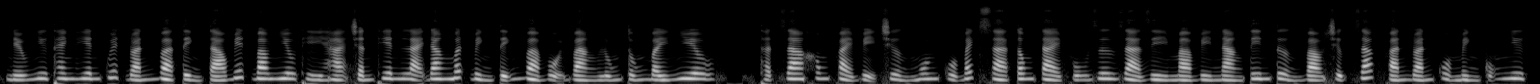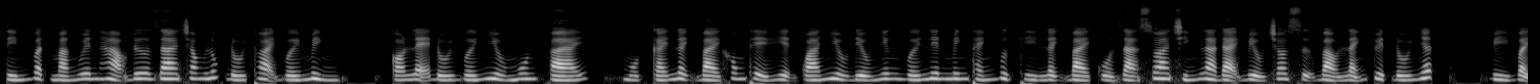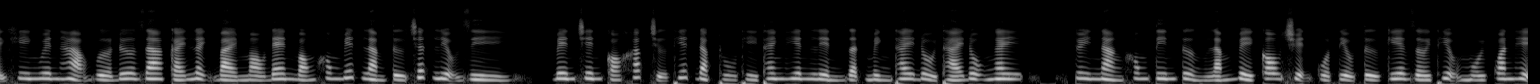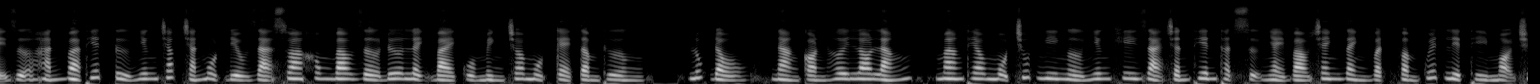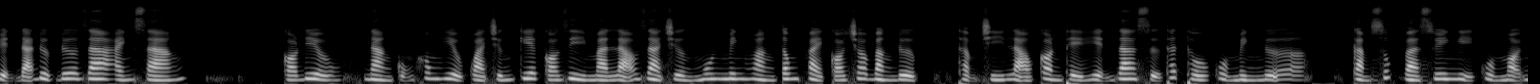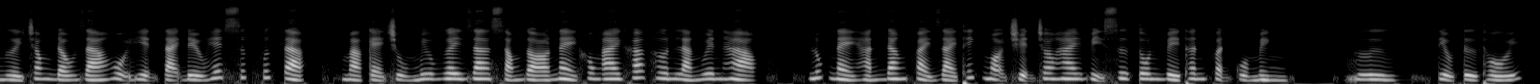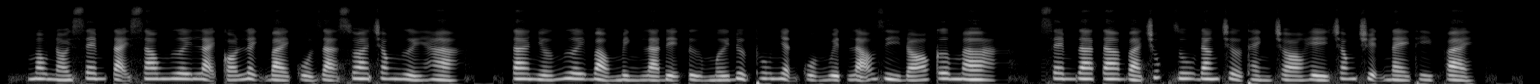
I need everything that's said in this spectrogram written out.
Nếu như Thanh Hiên quyết đoán và tỉnh táo biết bao nhiêu thì Hạ Trấn Thiên lại đang mất bình tĩnh và vội vàng lúng túng bấy nhiêu. Thật ra không phải vị trưởng môn của Bách Xà Tông tài phú dư giả gì mà vì nàng tin tưởng vào trực giác phán đoán của mình cũng như tín vật mà Nguyên Hạo đưa ra trong lúc đối thoại với mình. Có lẽ đối với nhiều môn phái, một cái lệnh bài không thể hiện quá nhiều điều nhưng với liên minh thánh vực thì lệnh bài của giả xoa chính là đại biểu cho sự bảo lãnh tuyệt đối nhất. Vì vậy khi Nguyên Hạo vừa đưa ra cái lệnh bài màu đen bóng không biết làm từ chất liệu gì, bên trên có khắc chữ thiết đặc thù thì Thanh Hiên liền giật mình thay đổi thái độ ngay. Tuy nàng không tin tưởng lắm về câu chuyện của tiểu tử kia giới thiệu mối quan hệ giữa hắn và thiết tử nhưng chắc chắn một điều giả xoa không bao giờ đưa lệnh bài của mình cho một kẻ tầm thường. Lúc đầu, nàng còn hơi lo lắng, mang theo một chút nghi ngờ nhưng khi giả chấn thiên thật sự nhảy vào tranh giành vật phẩm quyết liệt thì mọi chuyện đã được đưa ra ánh sáng. Có điều, nàng cũng không hiểu quả trứng kia có gì mà lão giả trưởng môn minh hoàng tông phải có cho bằng được. Thậm chí lão còn thể hiện ra sự thất thố của mình nữa. Cảm xúc và suy nghĩ của mọi người trong đấu giá hội hiện tại đều hết sức phức tạp. Mà kẻ chủ mưu gây ra sóng gió này không ai khác hơn là Nguyên Hạo. Lúc này hắn đang phải giải thích mọi chuyện cho hai vị sư tôn về thân phận của mình. Hừ, tiểu tử thối, mau nói xem tại sao ngươi lại có lệnh bài của giả xoa trong người hà. Ta nhớ ngươi bảo mình là đệ tử mới được thu nhận của Nguyệt Lão gì đó cơ mà. Xem ra ta và Trúc Du đang trở thành trò hề trong chuyện này thì phải.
